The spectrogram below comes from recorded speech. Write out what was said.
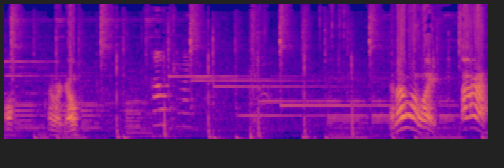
Oh, there we go. How can I? And I'm. Ah!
